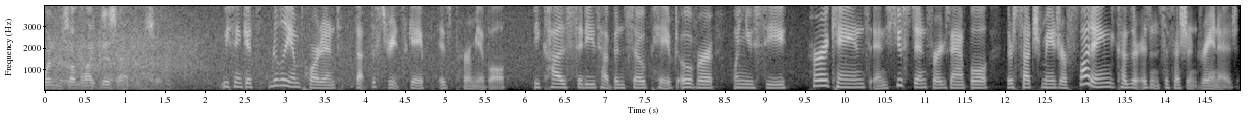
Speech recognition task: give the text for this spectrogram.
when something like this happens. We think it's really important that the streetscape is permeable because cities have been so paved over. When you see hurricanes in Houston, for example, there's such major flooding because there isn't sufficient drainage.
